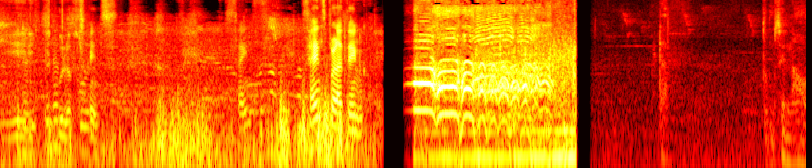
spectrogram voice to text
ये school of science science science पढ़ाते हैं इनको। तुमसे ना हो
